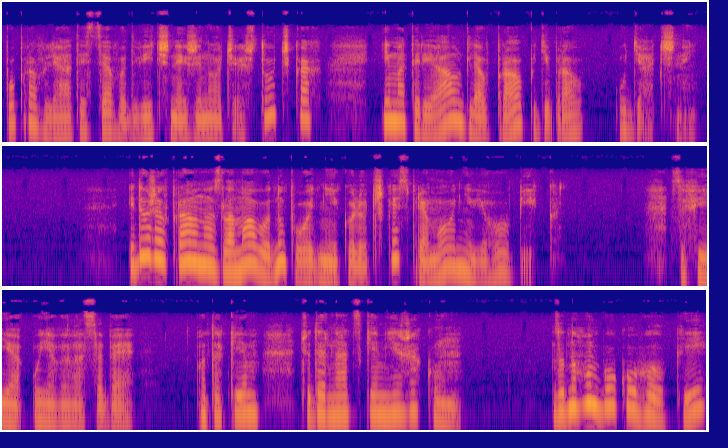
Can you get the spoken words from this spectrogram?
поправлятися в одвічних жіночих штучках, і матеріал для вправ підібрав удячний. І дуже вправно зламав одну по одній колючки, спрямовані в його бік. Софія уявила себе отаким чудернацьким їжаком. З одного боку голки,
